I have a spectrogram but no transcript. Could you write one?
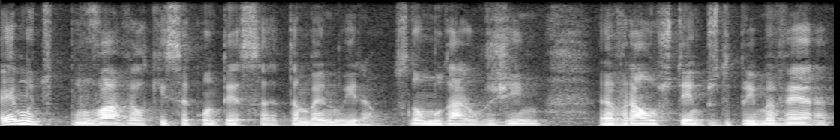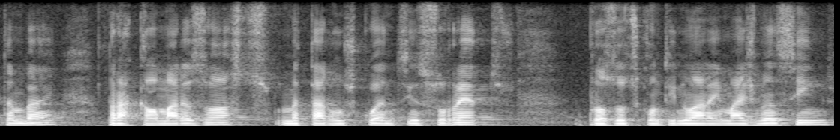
É muito provável que isso aconteça também no Irão. Se não mudar o regime, haverá uns tempos de primavera também, para acalmar as hostes, matar uns quantos insurretos, para os outros continuarem mais mansinhos,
